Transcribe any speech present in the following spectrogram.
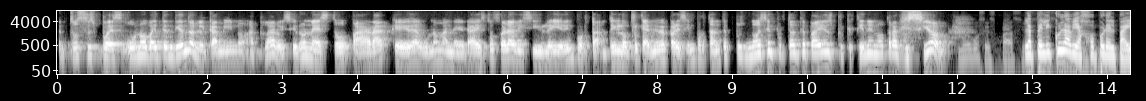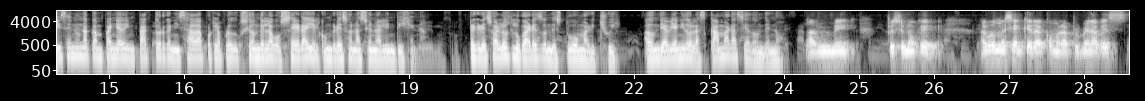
Entonces, pues uno va entendiendo en el camino, ah, claro, hicieron esto para que de alguna manera esto fuera visible y era importante. Y lo otro que a mí me parece importante, pues no es importante para ellos porque tienen otra visión. La película viajó por el país en una campaña de impacto organizada por la producción de La Vocera y el Congreso Nacional Indígena. Regresó a los lugares donde estuvo Marichuy, a donde habían ido las cámaras y a donde no. A mí me impresionó que algunos me decían que era como la primera vez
